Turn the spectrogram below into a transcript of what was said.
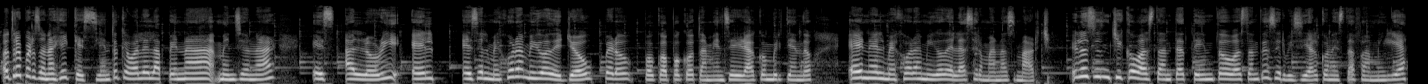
Otro personaje que siento que vale la pena mencionar es a Lori. El es el mejor amigo de Joe, pero poco a poco también se irá convirtiendo en el mejor amigo de las hermanas March. Él es un chico bastante atento, bastante servicial con esta familia,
